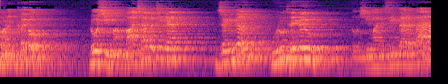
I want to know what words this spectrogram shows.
પણ ગયો. ડોશીમાં પાછા બચી ગયા. જંગલ પૂરું થઈ ગયું. ડોશીમાં નસીબદાર હતા.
